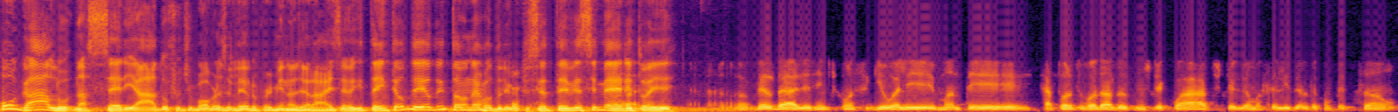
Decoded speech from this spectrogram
o Galo na Série A do futebol brasileiro por Minas Gerais. E tem teu dedo então, né, Rodrigo? Porque você teve esse mérito aí. É verdade, a gente conseguiu ali manter 14 rodadas nos G4, chegamos a ser líder da competição.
